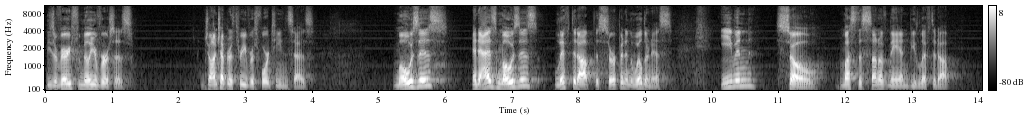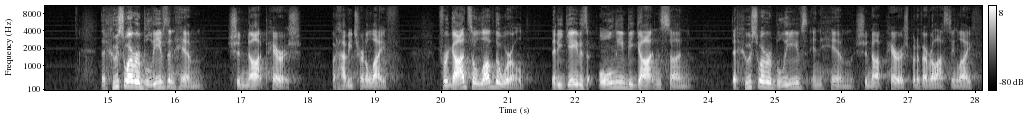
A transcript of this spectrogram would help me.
These are very familiar verses. John chapter 3, verse 14 says, Moses, and as Moses lifted up the serpent in the wilderness, even so must the Son of Man be lifted up, that whosoever believes in him should not perish, but have eternal life. For God so loved the world that he gave his only begotten Son, that whosoever believes in him should not perish, but have everlasting life.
